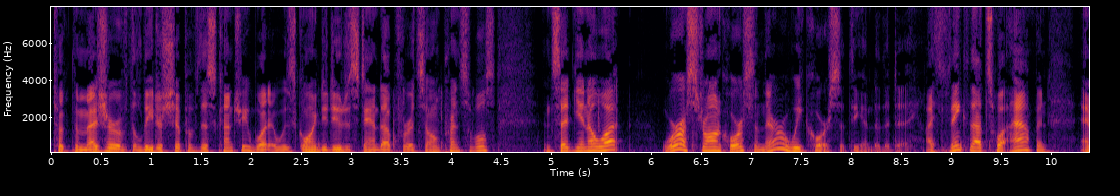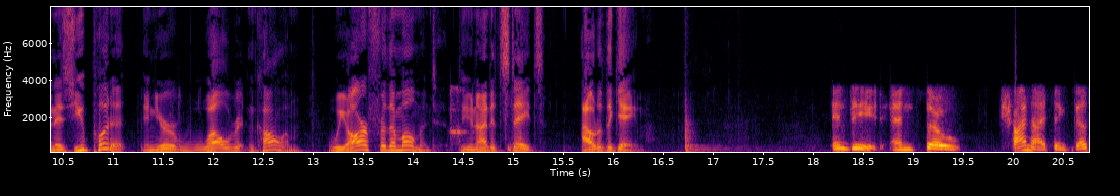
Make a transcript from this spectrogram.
took the measure of the leadership of this country, what it was going to do to stand up for its own principles, and said, you know what? We're a strong horse and they're a weak horse at the end of the day. I think that's what happened. And as you put it in your well written column, we are, for the moment, the United States out of the game. Indeed. And so China, I think, does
